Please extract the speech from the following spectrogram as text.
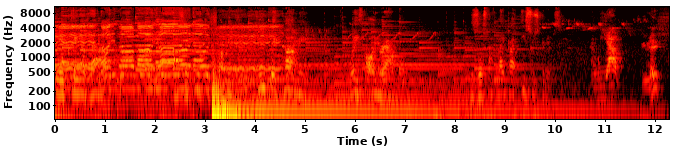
Keep it coming. Waste all your ammo. Zostaw lajka i subskrypcję. And we out. Luz.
